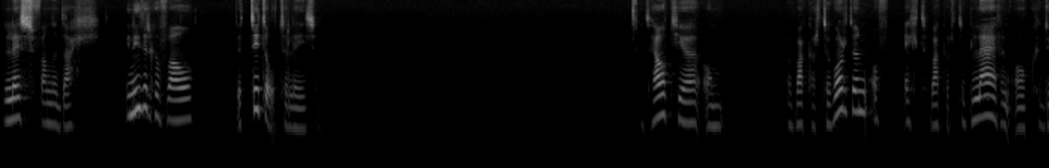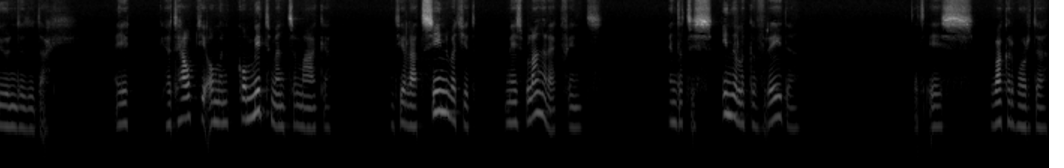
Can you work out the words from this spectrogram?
les van de dag, in ieder geval de titel te lezen. Het helpt je om wakker te worden of echt wakker te blijven ook gedurende de dag. En je het helpt je om een commitment te maken. Want je laat zien wat je het meest belangrijk vindt. En dat is innerlijke vrede. Dat is wakker worden.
